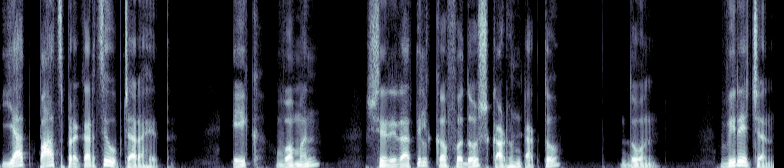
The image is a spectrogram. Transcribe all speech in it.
यात पाच प्रकारचे उपचार आहेत. एक वमन. शरीरातील कफदोष काढून टाकतो. दोन विरेचन.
